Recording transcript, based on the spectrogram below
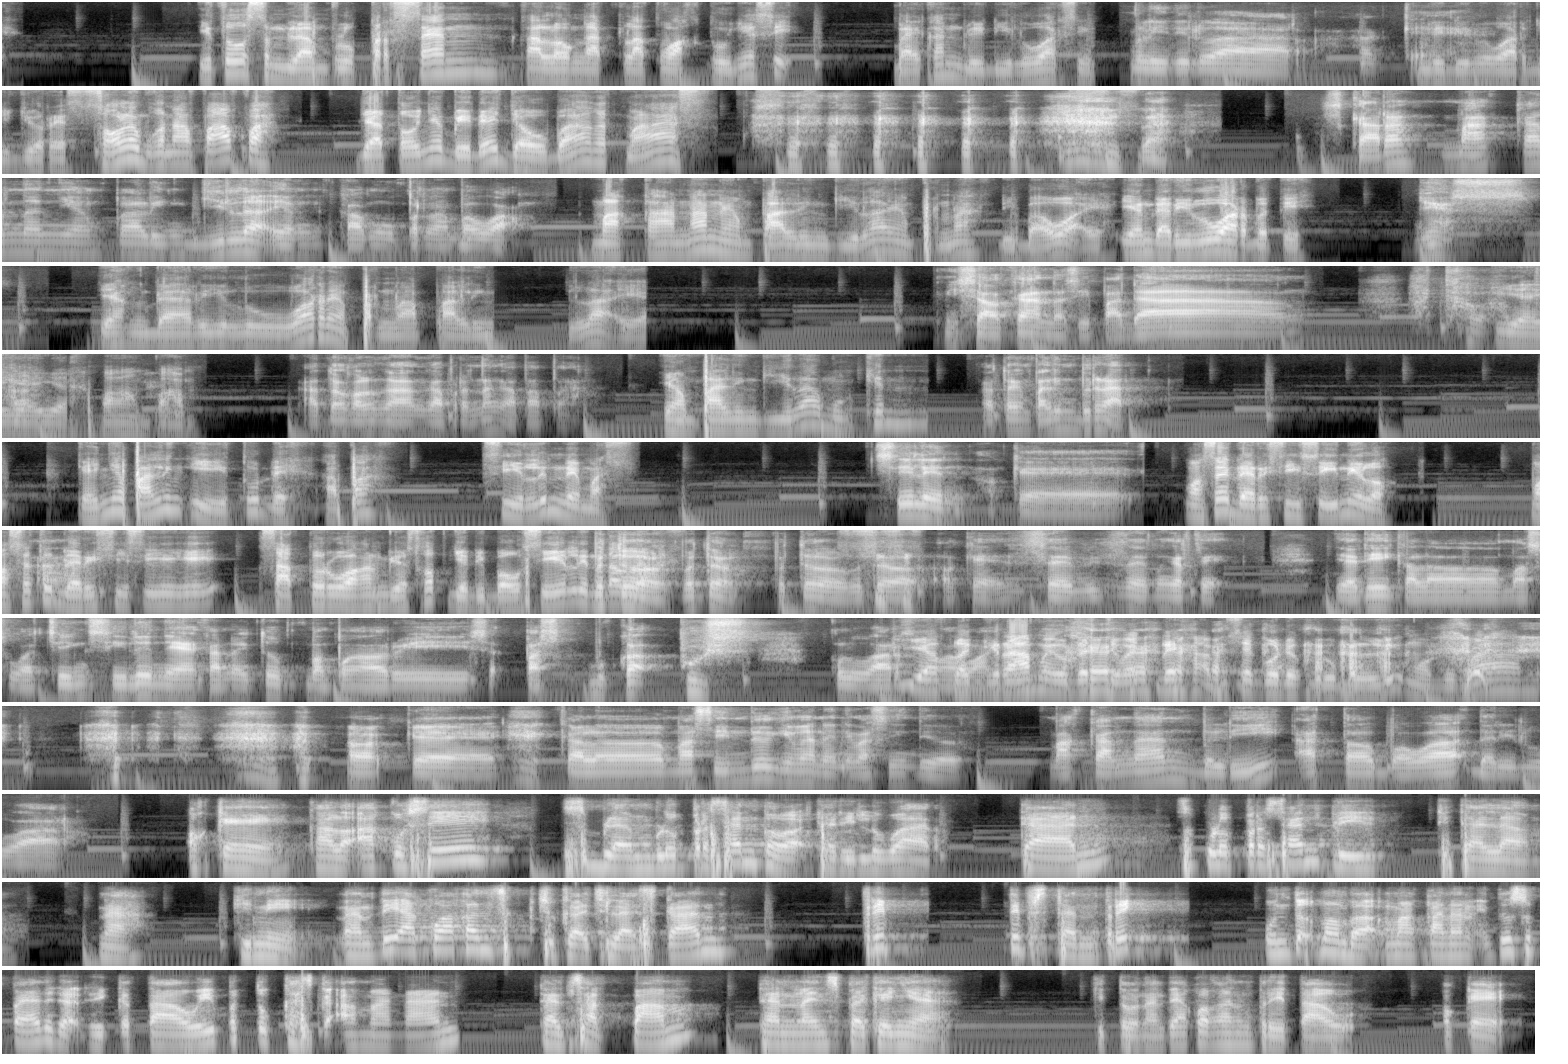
itu 90% kalau nggak telat waktunya sih baik kan beli di luar sih Beli di luar. Oke. beli di luar jujur ya soalnya bukan apa-apa jatuhnya beda jauh banget mas Sekarang makanan yang paling gila yang kamu pernah bawa? makanan yang paling gila yang pernah dibawa ya yang dari luar berarti Yes. yang dari luar yang pernah paling gila ya Misalkan nasi padang atau iya apa. iya iya paham paham Atau kalau nggak nggak pernah nggak apa-apa. yang paling gila mungkin Atau yang paling berat. kayaknya paling itu deh apa silin deh mas Silin. Oke. Maksudnya dari sisi ini loh maksudnya tuh Ah. dari sisi satu ruangan bioskop jadi bau silin tau Betul, nggak? betul, betul, betul. Oke, saya saya mengerti. Jadi kalau Mas watching silin ya karena itu mempengaruhi pas buka push keluar iya lagi rame udah cuek deh habisnya gue udah kudu beli mau gimana Oke, kalau Mas Indu gimana nih Mas Indu? Makanan beli atau bawa dari luar? Oke, kalau aku sih 90% bawa dari luar dan 10% beli di dalam. Nah, gini, nanti aku akan juga jelaskan trip tips dan trik untuk membawa makanan itu supaya tidak diketahui petugas keamanan dan satpam dan lain sebagainya. Gitu, nanti aku akan beritahu. Oke.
